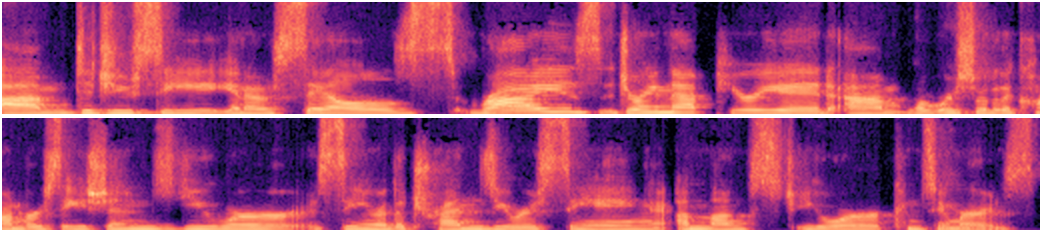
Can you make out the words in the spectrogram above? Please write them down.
um, did you see, you know, sales rise during that period? Um, what were sort of the conversations you were seeing or the trends you were seeing amongst your consumers?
